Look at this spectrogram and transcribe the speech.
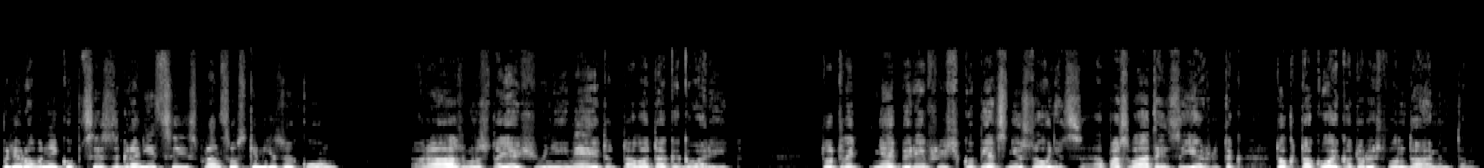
полированные купцы с-за границы и с французским языком. Разума настоящего не имеет, от того так и говорит. Тут ведь не оперившийся купец не сунется, а посватается, ежели, так только такой, который с фундаментом.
